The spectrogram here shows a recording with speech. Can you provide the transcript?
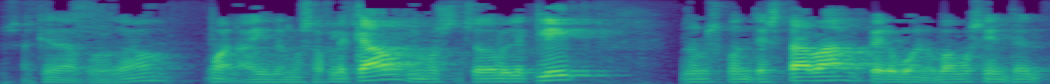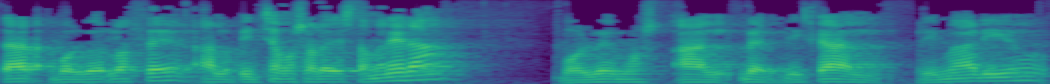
Nos ha quedado colgado. Bueno, ahí lo hemos aplicado, hemos hecho doble clic, no nos contestaba, pero bueno, vamos a intentar volverlo a hacer. Ahora lo pinchamos ahora de esta manera, volvemos al vertical primario,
